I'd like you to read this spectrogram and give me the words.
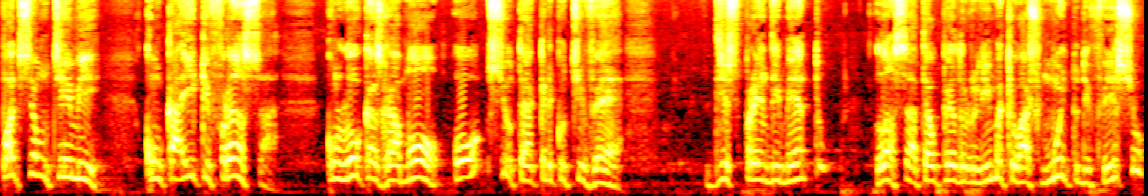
Pode ser um time com Kaique França, com Lucas Ramon, ou se o técnico tiver desprendimento, lançar até o Pedro Lima, que eu acho muito difícil,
